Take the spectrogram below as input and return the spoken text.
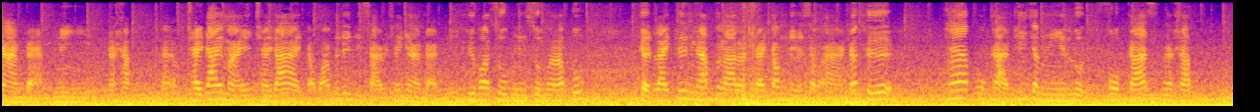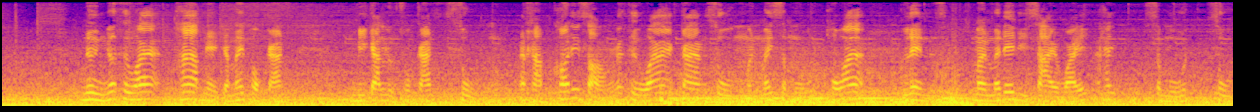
งานแบบนี้นะครับ ใช้ได้ไหมใช้ได้แต่ว่าไม่ได้ดีไซน์ไว้ใช้งานแบบนี้ คือพอซูมอินซูมเอาปุ๊บเกิดอะไรขึ้นครับ เวลาเราใช้กล้อง DSLR ก็คือภาพโอกาสที่จะมีหลุดโฟกัสนะครับหนึ่งก็คือว่าภาพเนี่ยจะไม่โฟกัส มีการหลุดโฟกัสสูง นะครับ ข้อที่ 2 ก็คือว่าการซูมมันไม่สมูทเพราะว่าเลนส์มันไม่ได้ดีไซน์ไว้ให้สมูทซูม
